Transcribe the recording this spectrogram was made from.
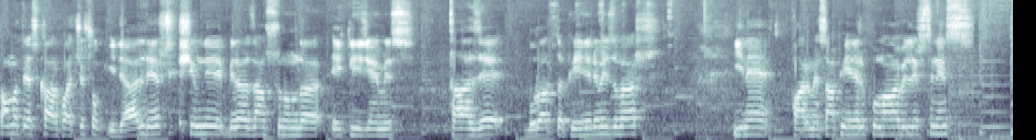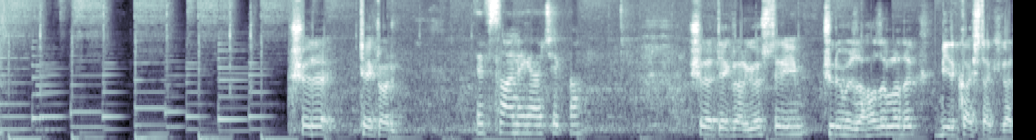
domates karpaccio çok idealdir. Şimdi birazdan sunumda ekleyeceğimiz taze burrata peynirimiz var. Yine parmesan peyniri kullanabilirsiniz. Şöyle tekrar Efsane gerçekten. Şöyle tekrar göstereyim. Kürümüzü hazırladık. Birkaç dakika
